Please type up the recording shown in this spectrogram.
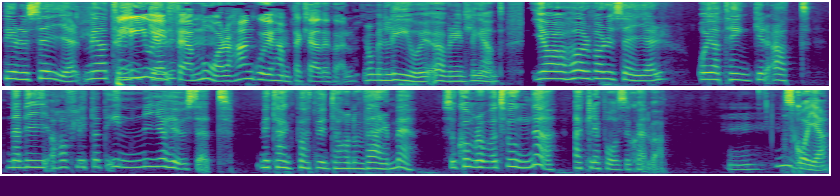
det du säger. Men jag För tänker... Leo är fem år och han går ju och hämtar kläder själv. Ja, men Leo är överintelligent. Jag hör vad du säger och jag tänker att när vi har flyttat in i nya huset med tanke på att vi inte har någon värme så kommer de vara tvungna att klä på sig själva. Skoja.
